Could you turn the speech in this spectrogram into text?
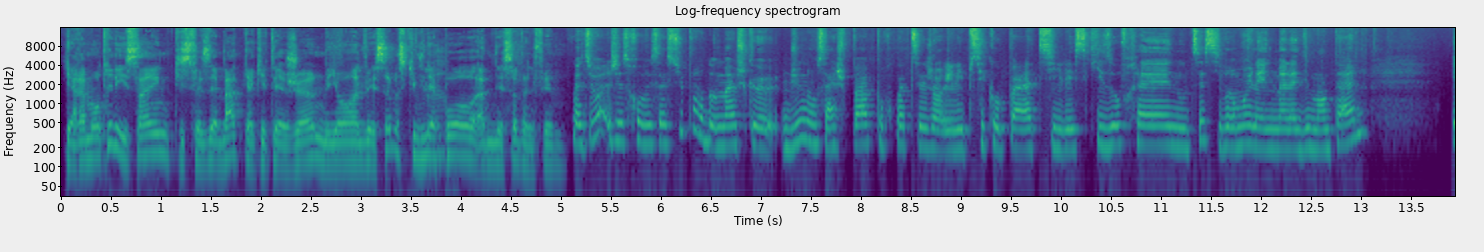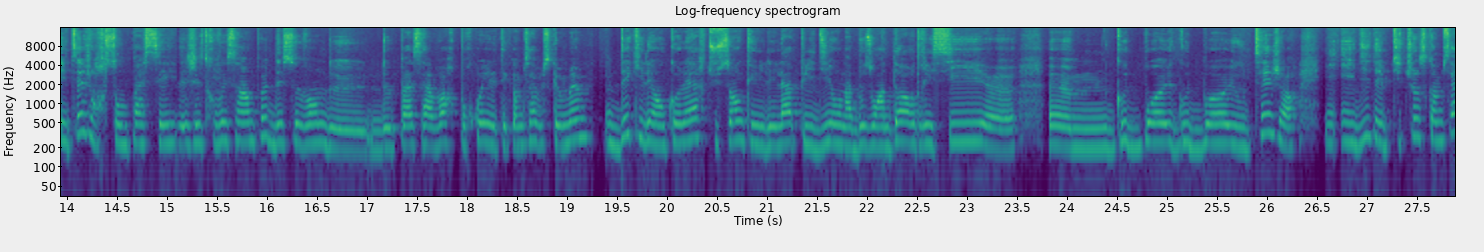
qui aurait montré des scènes qui se faisaient battre quand il était jeune, mais ils ont enlevé ça parce qu'ils voulaient pas amener ça dans le film. Bah tu vois, j'ai trouvé ça super dommage que d'une on sache pas pourquoi tu sais genre il est psychopathe, s'il est schizophrène ou tu sais si vraiment il a une maladie mentale. Et tu sais genre son passé, j'ai trouvé ça un peu décevant de de pas savoir pourquoi il était comme ça parce que même dès qu'il est en colère, tu sens qu'il est là puis il dit on a besoin d'ordre ici, euh, euh, good boy, good boy ou tu sais genre il, il dit des petites choses comme ça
